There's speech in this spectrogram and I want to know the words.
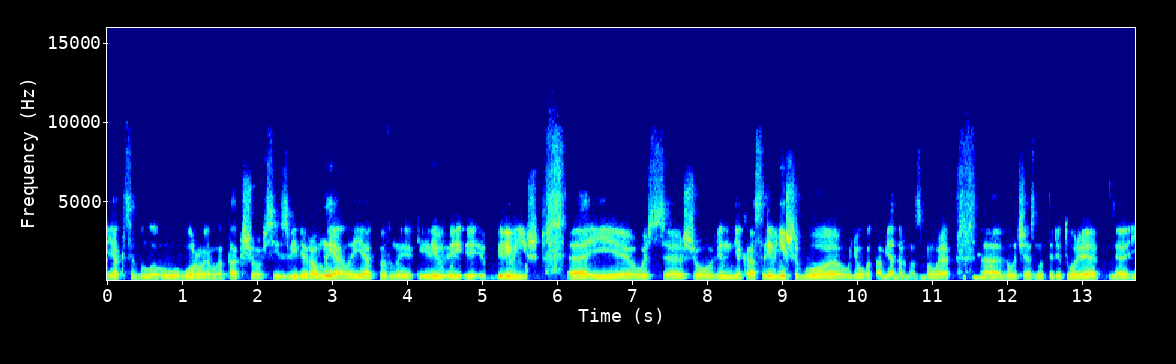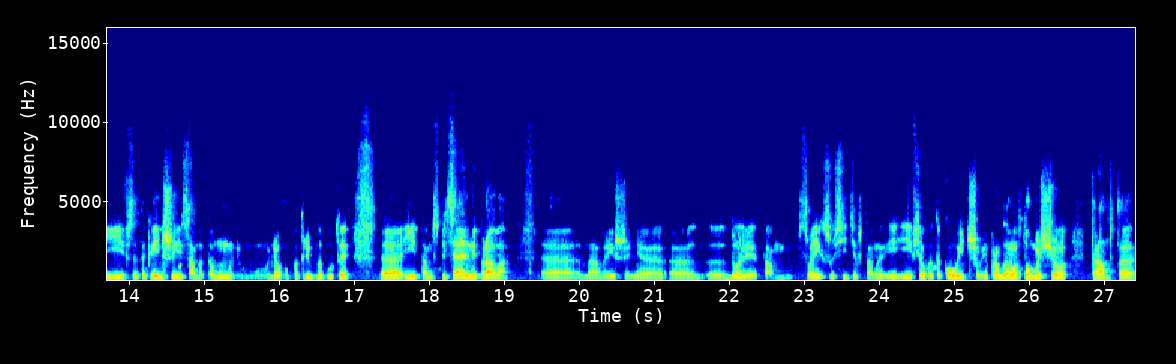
як це було у Оруела, так що всі звірі равні, але є певний який рів, рів, рівніший. Е, І ось е, що він якраз рівніше, бо у нього там ядерна зброя, е, величезна територія е, і все таке інше. І саме тому у нього потрібно бути е, і там спеціальні права. Е, На вирішення е, е, долі там своїх сусідів, там і, і всього такого іншого. І проблема в тому, що Трамп та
